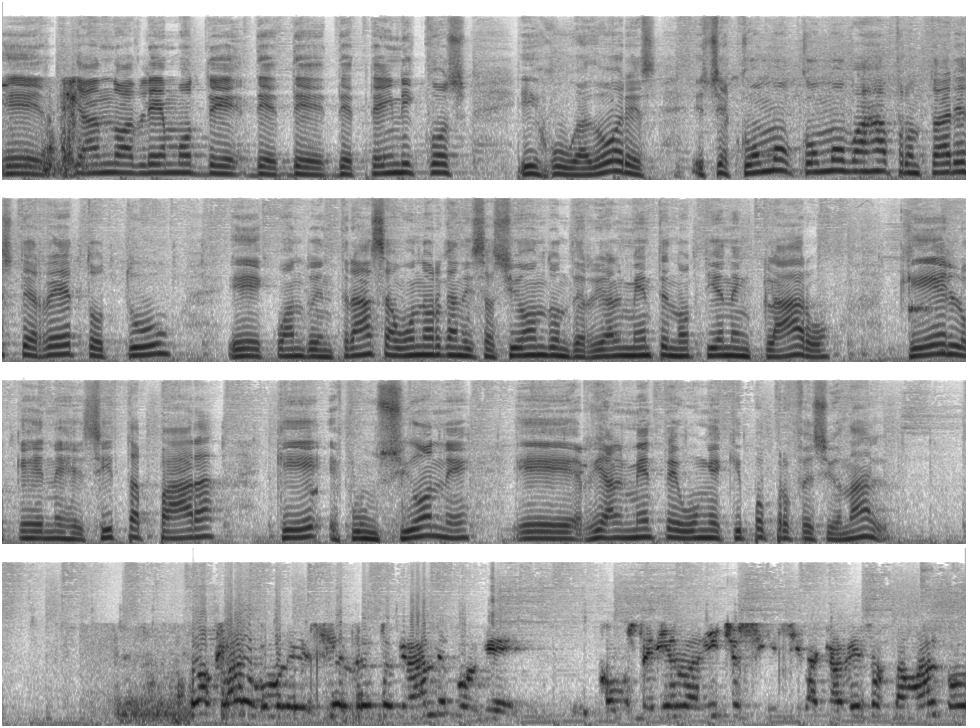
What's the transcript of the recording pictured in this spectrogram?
eh, ya no hablemos de- de técnicos y jugadores. O sea, ¿cómo, ¿Cómo vas a afrontar este reto tú eh, cuando entras a una organización donde realmente no tienen claro qué es lo que se necesita para que funcione eh, realmente un equipo profesional? No, claro, como le decía, el reto es grande porque, como usted bien lo ha dicho, si, si la cabeza está mal, todo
